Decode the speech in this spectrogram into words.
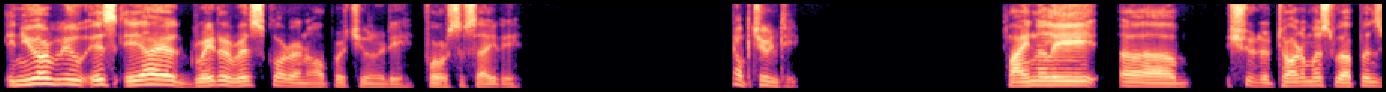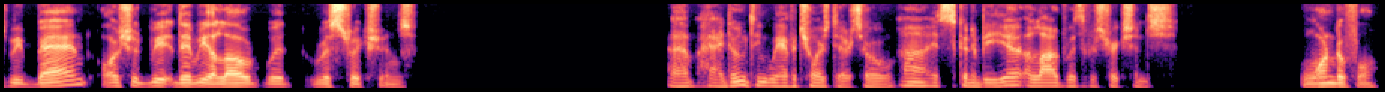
in your view, is AI a greater risk or an opportunity for society? Opportunity. Finally, uh, should autonomous weapons be banned or should be, they be allowed with restrictions? Um, I don't think we have a choice there. So uh, it's going to be uh, allowed with restrictions. Wonderful.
